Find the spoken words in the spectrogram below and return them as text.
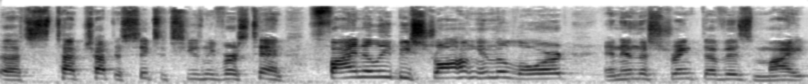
uh, chapter 6, excuse me, verse 10. Finally, be strong in the Lord and in the strength of his might.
